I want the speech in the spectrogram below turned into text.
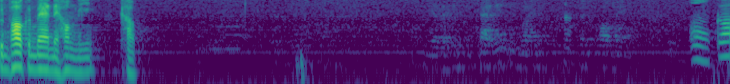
คุณพ่อคุณแม่ในห้องนี้ครับอ๋อก็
